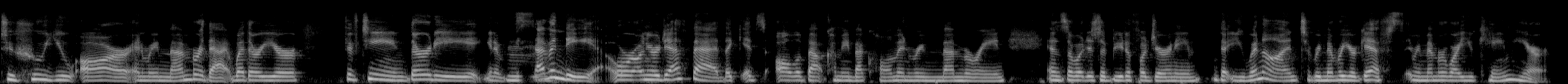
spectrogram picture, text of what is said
to who you are and remember that whether you're 15 30 you know mm-hmm. 70 or on your deathbed like it's all about coming back home and remembering. And so it is a beautiful journey that you went on to remember your gifts and remember why you came here.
